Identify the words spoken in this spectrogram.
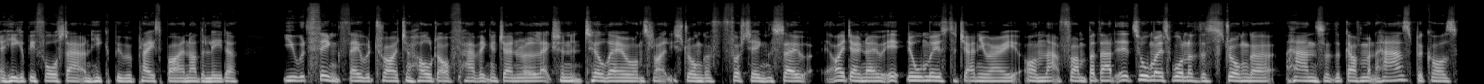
He could be forced out and he could be replaced by another leader. You would think they would try to hold off having a general election until they are on slightly stronger footing. So I don't know. It all moves to January on that front, but that it's almost one of the stronger hands that the government has because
